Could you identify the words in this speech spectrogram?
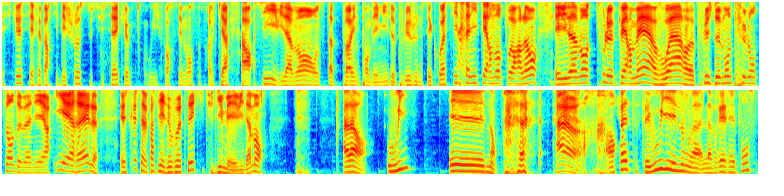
est-ce que c'est fait partie des choses où tu sais que oui forcément ce sera le cas? Alors si évidemment on ne se tape pas une pandémie de plus, je ne sais quoi. Si sanitairement parlant, évidemment tout le permet, avoir euh, plus de monde plus longtemps de manière IRL. Est-ce que ça fait partie des nouveautés qui tu dis mais évidemment? Alors, oui et non. Alors. En fait, c'est oui et non la, la vraie réponse.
